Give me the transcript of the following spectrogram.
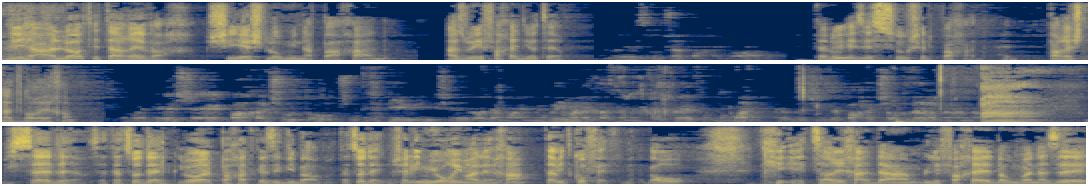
להעלות את הרווח שיש לו מן הפחד, אז הוא יפחד יותר. תלוי איזה סוג של פחד. פרש נא דבריך. יש אה, פחד שהוא טוב, שהוא פיקטיבי, שלא יודע מה, אם יורים עליך אתה מתכופף אוטומטית כזה, שזה פחד שעוזר לבן אדם. אה, בסדר, אז אתה צודק, לא על פחד כזה דיברנו, אתה צודק, למשל אם יורים עליך, אתה מתכופף, ברור. כי צריך האדם לפחד במובן הזה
